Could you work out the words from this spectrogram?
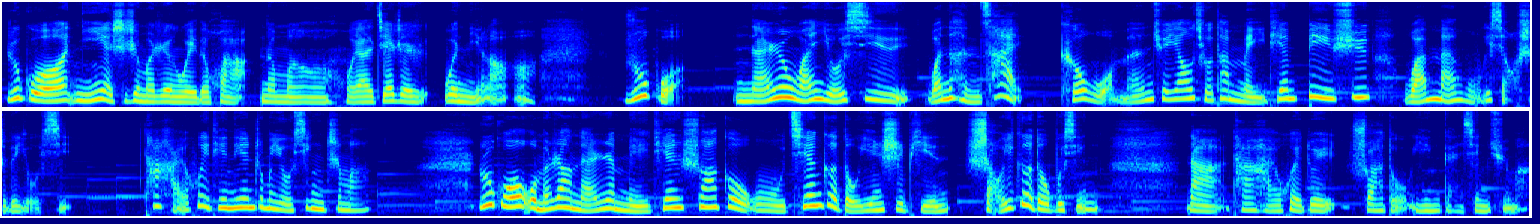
如果你也是这么认为的话，那么我要接着问你了啊！如果男人玩游戏玩的很菜，可我们却要求他每天必须玩满五个小时的游戏，他还会天天这么有兴致吗？如果我们让男人每天刷够五千个抖音视频，少一个都不行，那他还会对刷抖音感兴趣吗？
